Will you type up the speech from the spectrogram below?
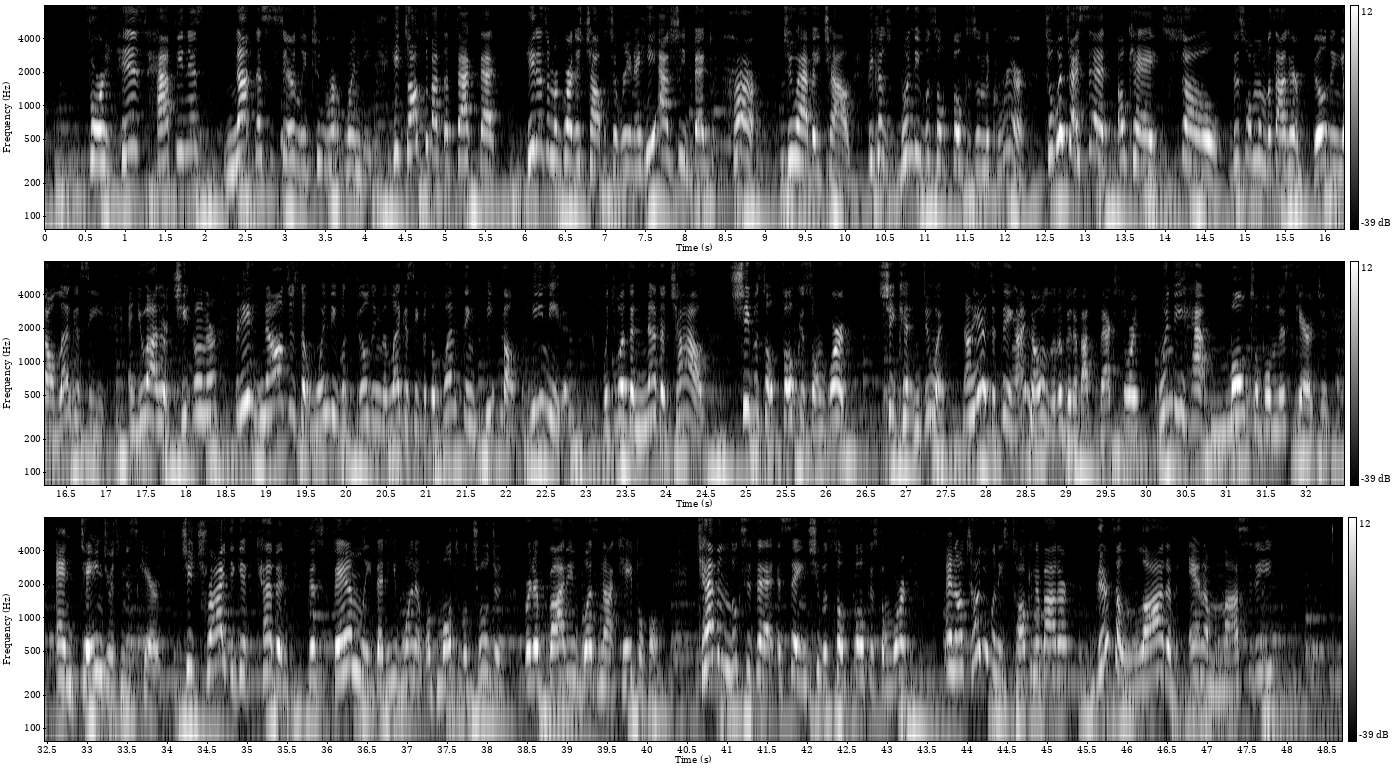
for his happiness, not necessarily to hurt Wendy. He talks about the fact that he doesn't regret his child with Serena. He actually begged her to have a child because Wendy was so focused on the career. To which I said, okay, so this woman was out here building y'all legacy and you out here cheating on her. But he acknowledges that Wendy was building the legacy. But the one thing he felt he needed, which was another child, she was so focused on work she couldn't do it. Now, here's the thing I know a little bit about the backstory. Wendy had multiple miscarriages and dangerous miscarriage. She tried to give Kevin this family that he wanted with multiple children, but her body was not capable. Kevin looks at that as saying she was so focused on work. And I'll tell you when he's talking about her, there's a lot of animosity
